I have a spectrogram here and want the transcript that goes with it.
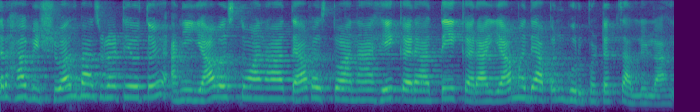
तर हा विश्वास बाजूला ठेवतोय आणि या वस्तू आणा त्या वस्तू आणा हे करा ते करा यामध्ये आपण गुरफटत चाललेलो आहे.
